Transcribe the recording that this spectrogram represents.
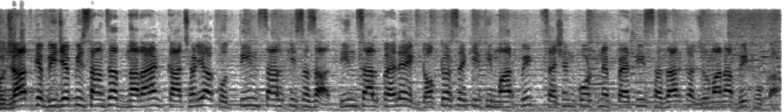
गुजरात के बीजेपी सांसद नारायण काछड़िया को तीन साल की सजा। तीन साल पहले एक डॉक्टर से की थी मारपीट। सेशन कोर्ट ने पैंतीस हज़ार का जुर्माना भी ठोका।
